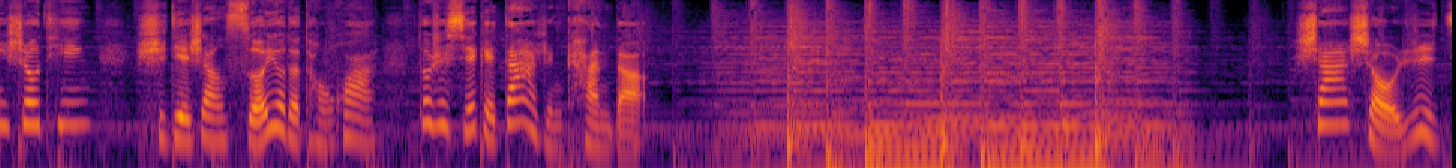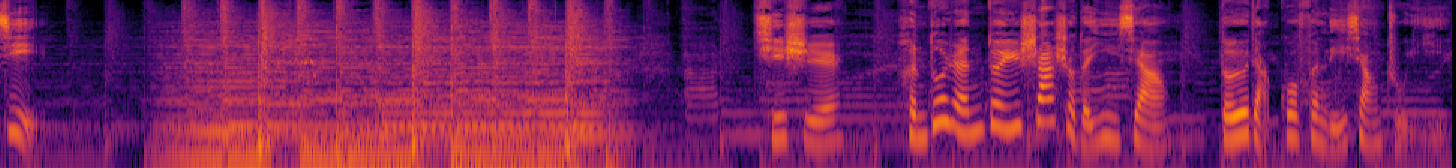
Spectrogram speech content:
迎收听《世界上所有的童话都是写给大人看的》。杀手日记。其实，很多人对于杀手的印象都有点过分理想主义，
